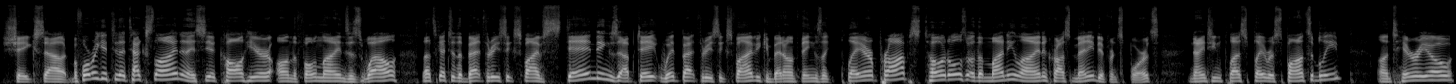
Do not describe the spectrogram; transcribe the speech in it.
shakes out. Before we get to the text line, and I see a call here on the phone lines as well, let's get to the Bet365 standings update with Bet365. You can bet on things like player props, totals, or the money line across many different sports. 19 plus play responsibly. Ontario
